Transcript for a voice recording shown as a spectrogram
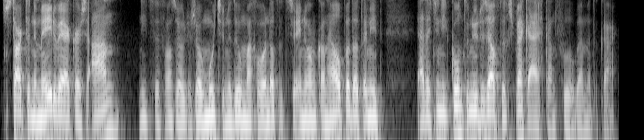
startende medewerkers aan. Niet van zo, zo moet je het doen, maar gewoon dat het ze enorm kan helpen. Dat, er niet, ja, dat je niet continu dezelfde gesprekken eigenlijk aan het voeren bent met elkaar.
